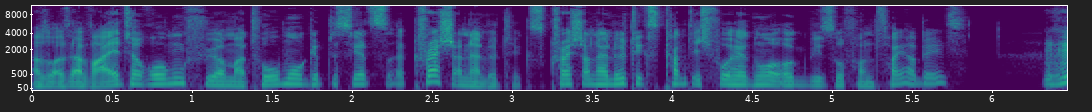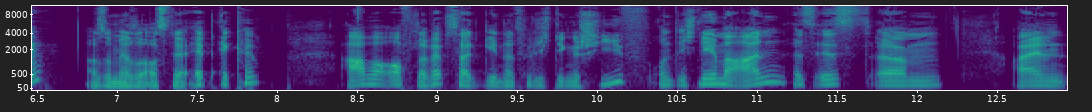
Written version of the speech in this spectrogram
also als Erweiterung für Matomo gibt es jetzt äh, Crash Analytics. Crash Analytics kannte ich vorher nur irgendwie so von Firebase. Mhm. Also mehr so aus der App-Ecke. Aber auf der Website gehen natürlich Dinge schief. Und ich nehme an, es ist ähm, ein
